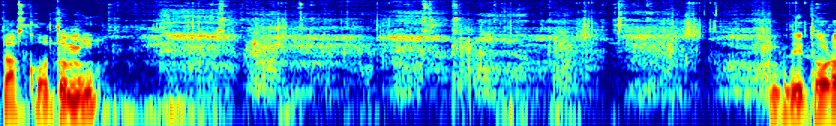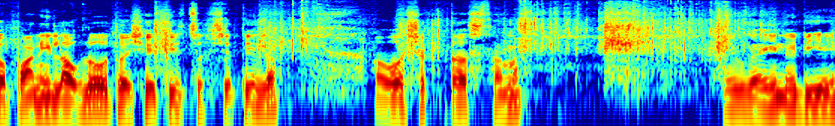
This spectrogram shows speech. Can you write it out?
दाखवतो मी. मध्ये थोडं पाणी लावलं होतं शेतीचं शेतीला आवश्यकता असताना. हे बघा ही नदी आहे.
